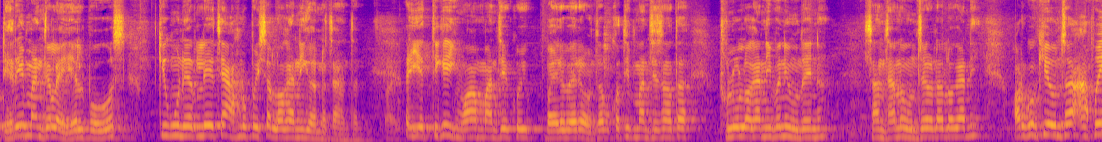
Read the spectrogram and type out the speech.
धेरै मान्छेलाई हेल्प होस् कि उनीहरूले चाहिँ आफ्नो पैसा लगानी गर्न चाहन्छन्। यत्तिकै उहाँ मान्छे कोही बाहिर बाहिर हुन्छ अब कति मान्छेसँग त ठुलो लगानी पनि हुँदैन। सानसानो हुन्छ एउटा लगानी। अर्को के हुन्छ आफै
